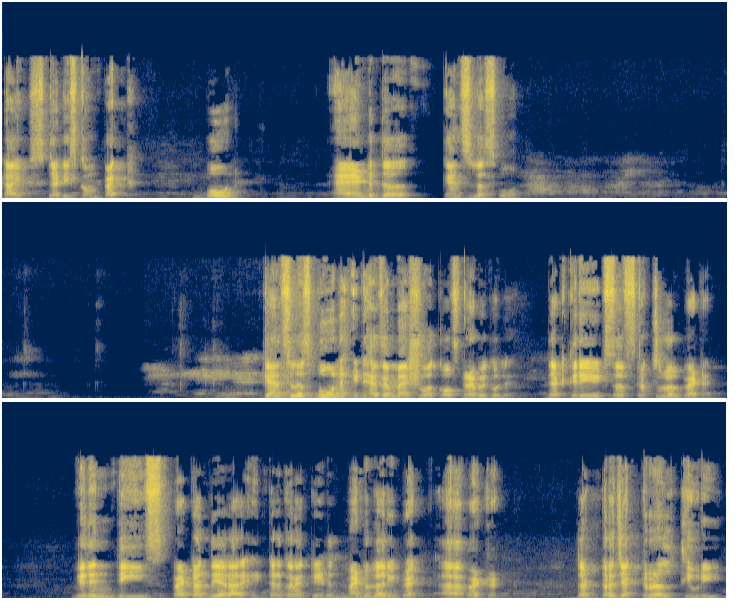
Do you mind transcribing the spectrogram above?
types that is compact bone and the cancellous bone. Cancellous bone, it has a meshwork of trabeculae that creates a structural pattern. Within these pattern, there are interconnected medullary uh, pattern. The trajectoral theory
